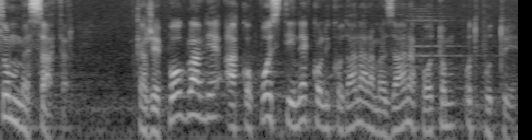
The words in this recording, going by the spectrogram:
thumme safer. Kaže poglavlje, ako posti nekoliko dana Ramazana, potom otputuje.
